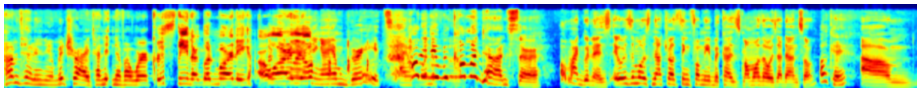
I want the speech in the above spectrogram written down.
I'm telling you, me try it and it never worked. Christina, good morning. How are you? good are morning. you? I am great. I'm How did you become a dancer? Oh my goodness. It was the most natural thing for me because my mother was a dancer. Okay. Um,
